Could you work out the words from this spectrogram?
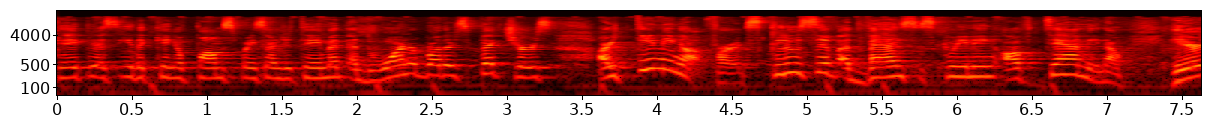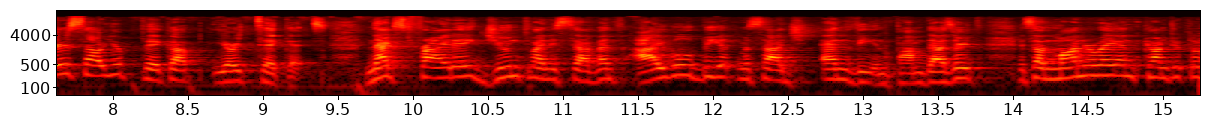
KPSE, the King of Palm Springs Entertainment, and Warner Brothers Pictures are teaming up for exclusive advanced screening of Tammy. Now, here's how you pick up your tickets. Next Friday, June 27th, I will be at Massage Envy in Palm Desert. It's on Monterey and Country Club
